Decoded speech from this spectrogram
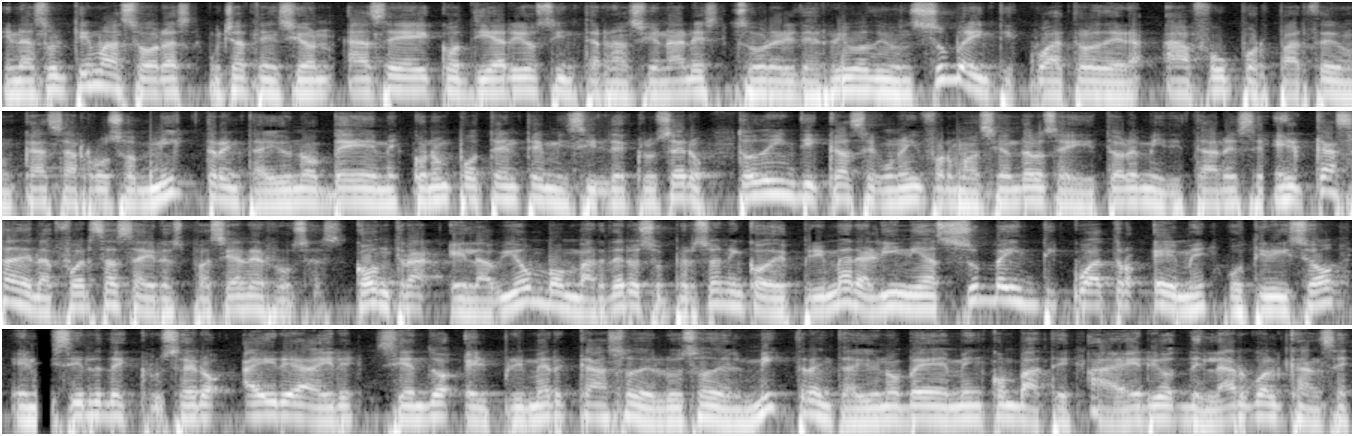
En las últimas horas, mucha atención hace eco diarios internacionales sobre el derribo de un Su-24 de la AFU por parte de un caza ruso MiG-31BM con un potente misil de crucero. Todo indica, según la información de los editores militares, el caza de las fuerzas aeroespaciales rusas contra el avión bombardero supersónico de primera línea Su-24M utilizó el misil de crucero aire-aire, siendo el primer caso del uso del MiG-31BM en combate aéreo de largo alcance,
